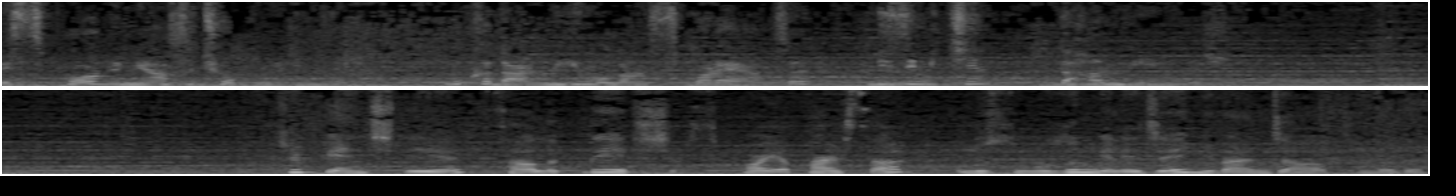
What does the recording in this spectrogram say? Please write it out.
ve spor dünyası çok mühimdir. Bu kadar mühim olan spor hayatı bizim için daha mühimdir. Türk gençliği sağlıklı yetişip spor yaparsa ulusumuzun geleceği güvence altındadır.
